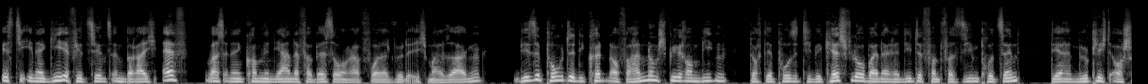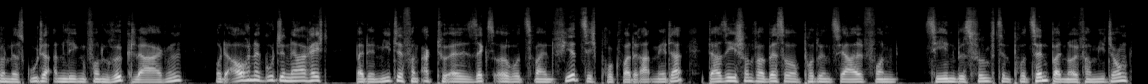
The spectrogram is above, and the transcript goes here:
ist die Energieeffizienz im Bereich F, was in den kommenden Jahren eine Verbesserung erfordert, würde ich mal sagen. Diese Punkte, die könnten auch Verhandlungsspielraum bieten, doch der positive Cashflow bei einer Rendite von fast 7%, der ermöglicht auch schon das gute Anlegen von Rücklagen. Und auch eine gute Nachricht, bei der Miete von aktuell 6,42 Euro pro Quadratmeter, da sehe ich schon Verbesserungspotenzial von 10 bis 15 Prozent bei Neuvermietung.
